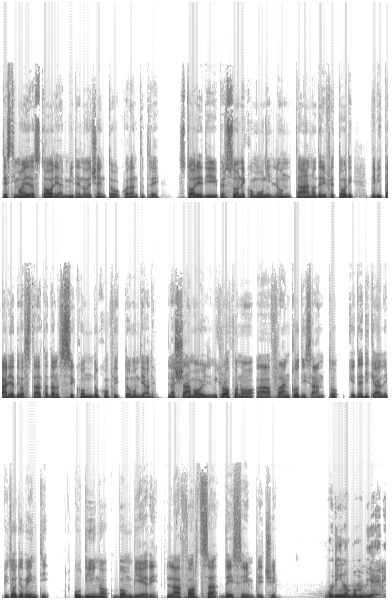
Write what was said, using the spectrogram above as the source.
Testimoni della storia 1943. Storie di persone comuni lontano dai riflettori nell'Italia devastata dal secondo conflitto mondiale. Lasciamo il microfono a Franco Di Santo che dedica l'episodio 20 Udino Bombieri, la forza dei semplici. Udino Bombieri,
